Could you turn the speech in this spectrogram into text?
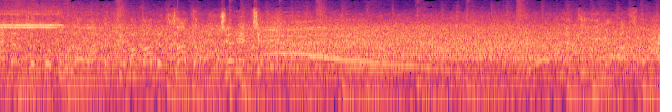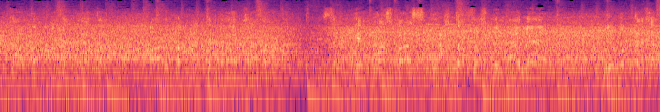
أهداف في البطولة وهدف في مرمى الخطأ شيريتشين والنتيجه اصبحت 4 3 4 3 يسجل اسباس يحتفظ بالأمان لمنتخب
